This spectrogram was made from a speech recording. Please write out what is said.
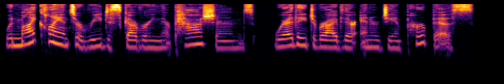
When my clients are rediscovering their passions, where they derive their energy and purpose,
